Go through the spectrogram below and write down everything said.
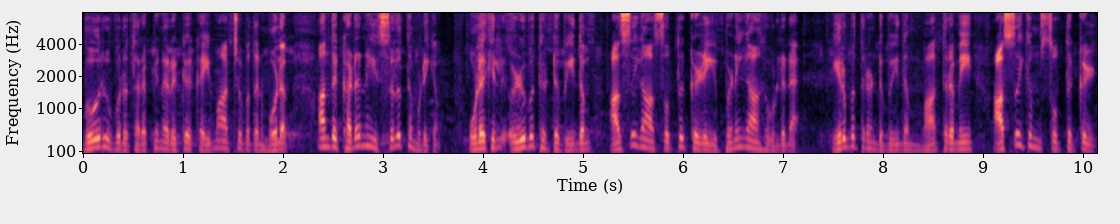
வேறு ஒரு தரப்பினருக்கு கைமாற்றுவதன் மூலம் அந்த கடனை செலுத்த முடியும். உலகில் எழுபத்தெட்டு வீதம் அசையா சொத்துக்களை பிணையாக உள்ளன. இருபத்தி ரெண்டு வீதம் மாத்திரமே அசையும் சொத்துக்கள்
